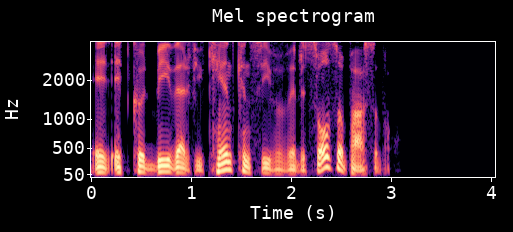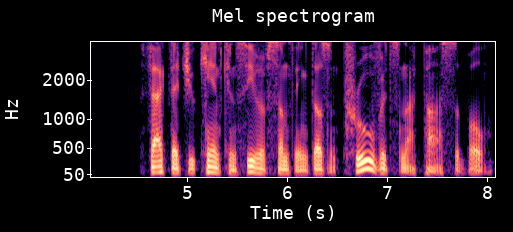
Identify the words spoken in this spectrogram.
it, it could be that if you can't conceive of it, it's also possible. The fact that you can't conceive of something doesn't prove it's not possible.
